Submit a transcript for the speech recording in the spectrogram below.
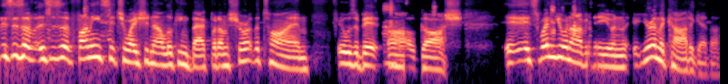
this is a this is a funny situation now looking back, but I'm sure at the time it was a bit uh-huh. oh gosh it's when you and RVD and you're in the car together.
